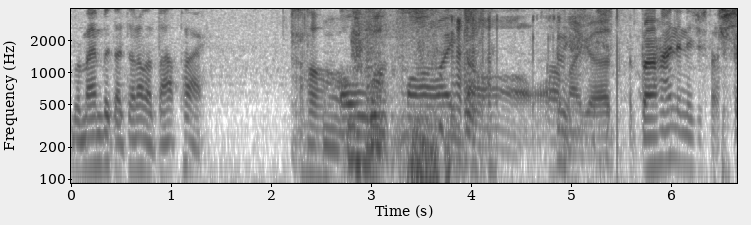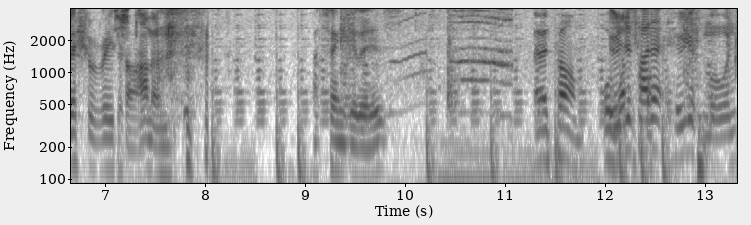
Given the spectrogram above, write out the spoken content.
remembered I don't have a backpack. Oh. Oh my god. Oh my god. just, Bohannon is just that special Just retard. I think it is. Uh, Tom. Who just had it? Who just moaned?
